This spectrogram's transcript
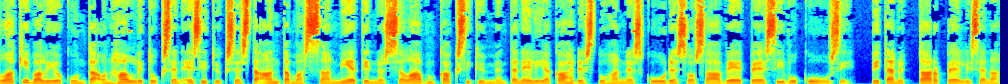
Lakivaliokunta on hallituksen esityksestä antamassaan mietinnössä LAV 24 2006 osaa VP sivu 6 pitänyt tarpeellisena,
